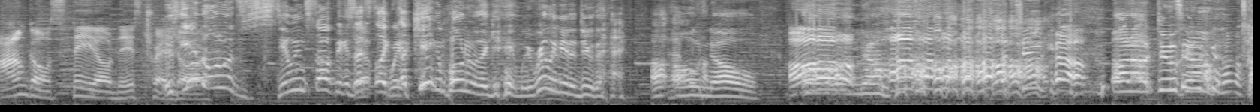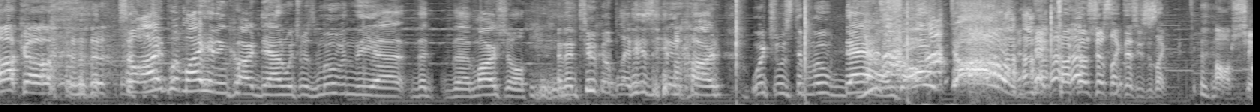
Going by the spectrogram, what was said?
I'm gonna steal this treasure. Is treasure. Ian the only one that's stealing stuff? Because that's Yep. like Wait. a key component of the game. We really need to do that. Uh, oh no. Oh, No. Tuco! Oh no, Tuco. Taco! So I put my hidden card down, which was moving the uh, the the marshal, and then Tuco played his hidden card, which was to move down. You're so dumb. Hey, Tucko's just like this. He's just like, oh shit.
